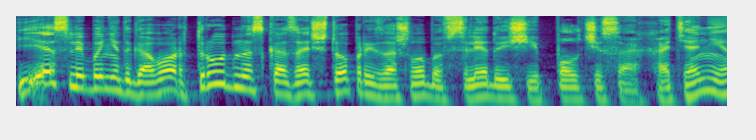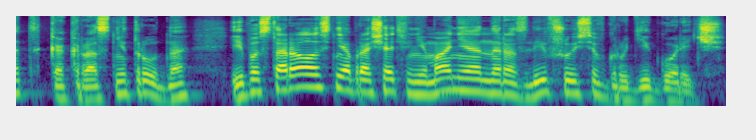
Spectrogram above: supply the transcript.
Если бы не договор, трудно сказать, что произошло бы в следующие полчаса. Хотя нет, как раз не трудно. И постаралась не обращать внимания на разлившуюся в груди горечь.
